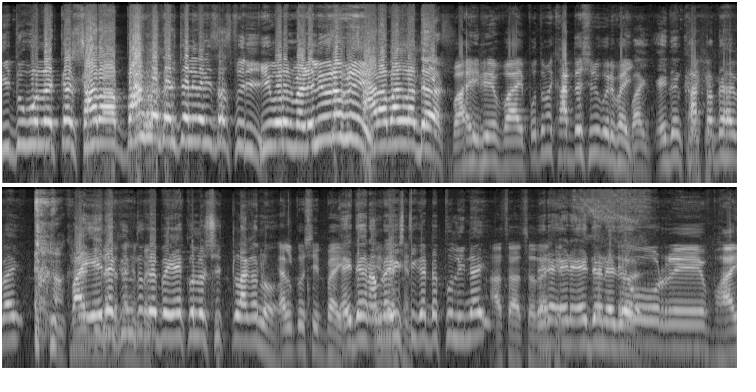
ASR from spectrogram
ঈদ উপলক্ষে সারা বাংলাদেশ ডেলিভারি চার্জ ফ্রি কি বলেন ভাই ডেলিভারি ফ্রি সারা বাংলাদেশ। ভাই রে ভাই প্রথমে খাদ্য শুরু করি ভাই। ভাই এই দিন খাটটা দেখাই ভাই। ভাই এটা কিন্তু দেখেন ভাই। একলো শীট লাগানো। অ্যালকো শীট ভাই এই দেখেন আমরা এই স্টিকারটা তুলি নাই। আচ্ছা আচ্ছা দেখেন। এই দেখেন এই যে ওরে ভাই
